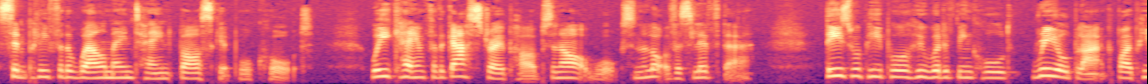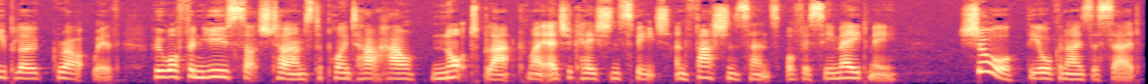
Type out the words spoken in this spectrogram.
simply for the well maintained basketball court. We came for the gastropubs and art walks, and a lot of us lived there. These were people who would have been called real black by people I grew up with, who often used such terms to point out how not black my education, speech, and fashion sense obviously made me. Sure, the organiser said,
